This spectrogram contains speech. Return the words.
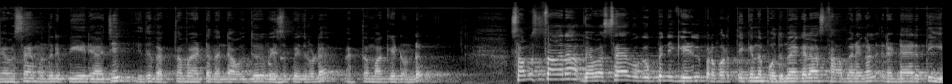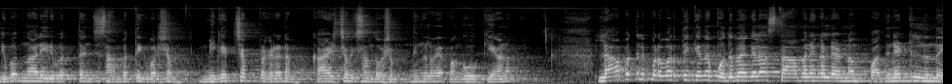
വ്യവസായ മന്ത്രി പി രാജീവ് ഇത് വ്യക്തമായിട്ട് തന്റെ ഔദ്യോഗിക ഫേസ്ബുക്ക് പേജിലൂടെ വ്യക്തമാക്കിയിട്ടുണ്ട്. സംസ്ഥാന വ്യവസായ വകുപ്പിന് കീഴിൽ പ്രവർത്തിക്കുന്ന പൊതുമേഖലാ സ്ഥാപനങ്ങൾ രണ്ടായിരത്തി ഇരുപത്തിനാല് ഇരുപത്തഞ്ച് സാമ്പത്തിക വർഷം മികച്ച പ്രകടനം കാഴ്ചവെച്ച സന്തോഷം നിങ്ങളുമായി പങ്കുവെക്കുകയാണ്. ലാഭത്തിൽ പ്രവർത്തിക്കുന്ന പൊതുമേഖലാ സ്ഥാപനങ്ങളുടെ എണ്ണം പതിനെട്ടിൽ നിന്ന്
